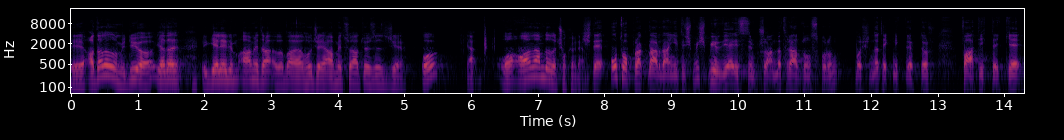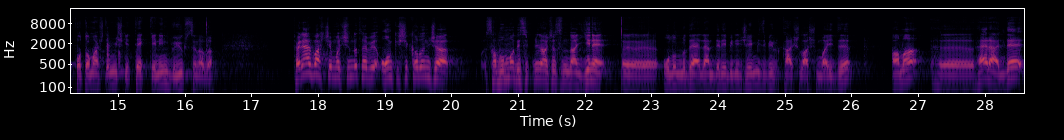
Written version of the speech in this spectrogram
e, Adanalı mı diyor ya da gelelim Ahmet A- Hoca'ya, Ahmet Suat Özyazıcı'ya. O, ya, o, o anlamda da çok önemli. İşte o topraklardan yetişmiş bir diğer isim şu anda Trabzonspor'un başında teknik direktör Fatih Tekke. Fotomaç demiş ki Tekke'nin büyük sınavı. Fenerbahçe maçında tabii 10 kişi kalınca savunma disiplini açısından yine e, olumlu değerlendirebileceğimiz bir karşılaşmaydı. Ama e, herhalde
